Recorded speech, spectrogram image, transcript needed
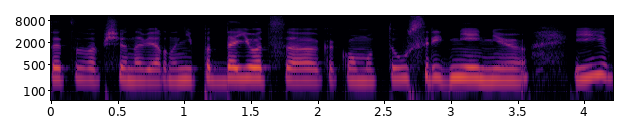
это вообще, наверное, не поддается какому-то усреднению. И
